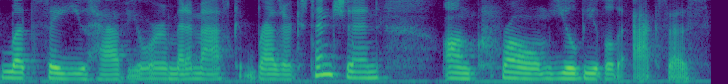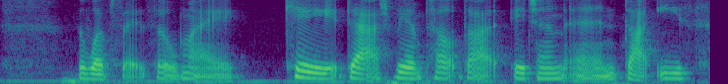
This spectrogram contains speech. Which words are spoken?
let's say you have your MetaMask browser extension on Chrome, you'll be able to access the website. So my k-vanpelt.hmn.eth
